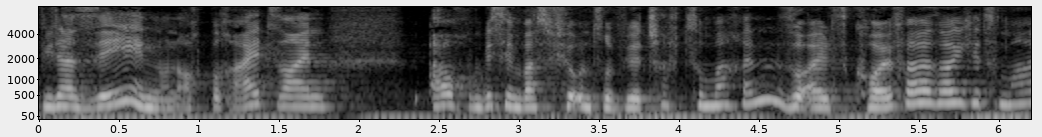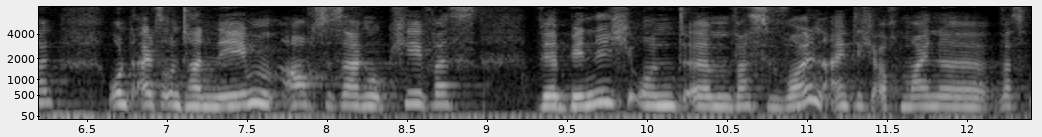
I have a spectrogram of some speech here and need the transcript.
wieder sehen und auch bereit sein, auch ein bisschen was für unsere Wirtschaft zu machen, so als Käufer, sage ich jetzt mal, und als Unternehmen auch zu sagen, okay, was wer bin ich und ähm, was wollen eigentlich auch meine, was,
